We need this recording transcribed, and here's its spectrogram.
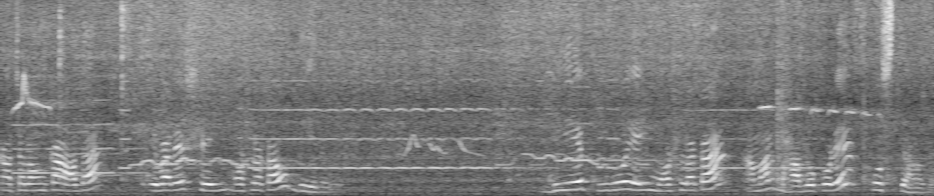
কাঁচা লঙ্কা, আদা, এবারে সেই মশলাটাও দিয়ে দেবো। দিয়ে পুরো এই মশলাটা আমার ভালো করে কষতে হবে।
